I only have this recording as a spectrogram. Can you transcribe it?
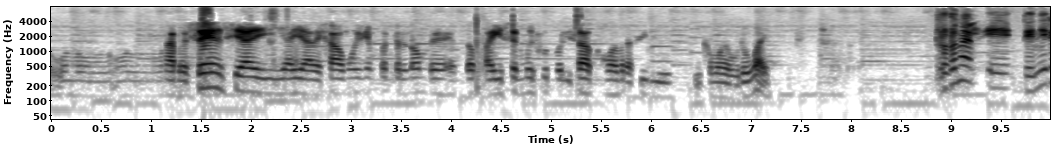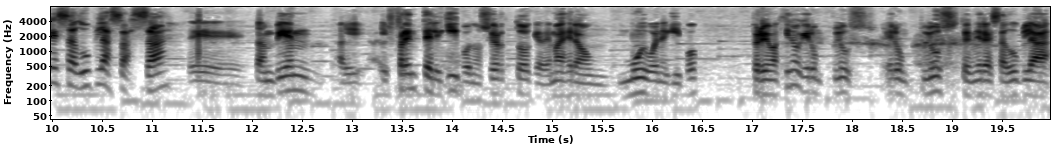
una presencia y haya dejado muy bien puesto el nombre en dos países muy futbolizados como Brasil y, como Uruguay. Ronald, eh, tener esa dupla Sasá eh, también al, al, frente del equipo, ¿no es cierto? Que además era un muy buen equipo, pero imagino que era un plus, era un plus tener a esa dupla,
